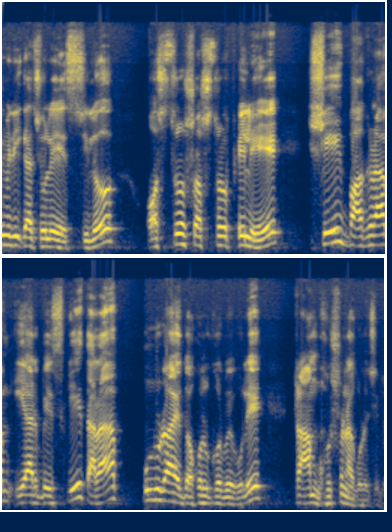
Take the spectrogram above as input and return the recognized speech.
আমেরিকা চলে এসছিল অস্ত্র শস্ত্র ফেলে, সেই বাগরাম এয়ারবেসকে তারা পুনরায় দখল করবে বলে ট্রাম্প ঘোষণা করেছিল।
